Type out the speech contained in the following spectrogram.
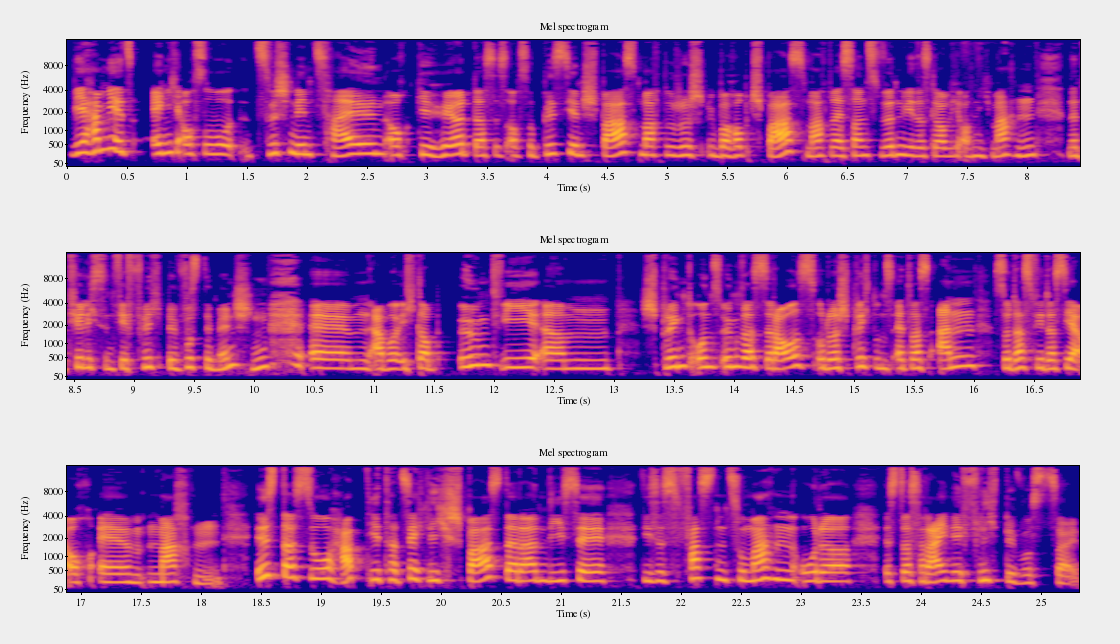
wir haben jetzt eigentlich auch so zwischen den Zeilen auch gehört, dass es auch so ein bisschen Spaß macht oder überhaupt Spaß macht, weil sonst würden wir das, glaube ich, auch nicht machen. Natürlich sind wir pflichtbewusste Menschen, ähm, aber ich glaube, irgendwie ähm, springt uns irgendwas raus oder spricht uns etwas an, so dass wir das ja auch ähm, machen. Ist das so? Habt ihr tatsächlich Spaß daran, diese, dieses Fasten zu machen oder ist das reine Pflichtbewusstsein?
